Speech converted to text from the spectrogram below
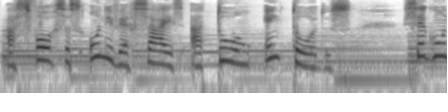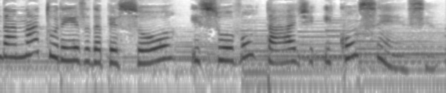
As forças universais atuam em todos, segundo a natureza da pessoa e sua vontade e consciência.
